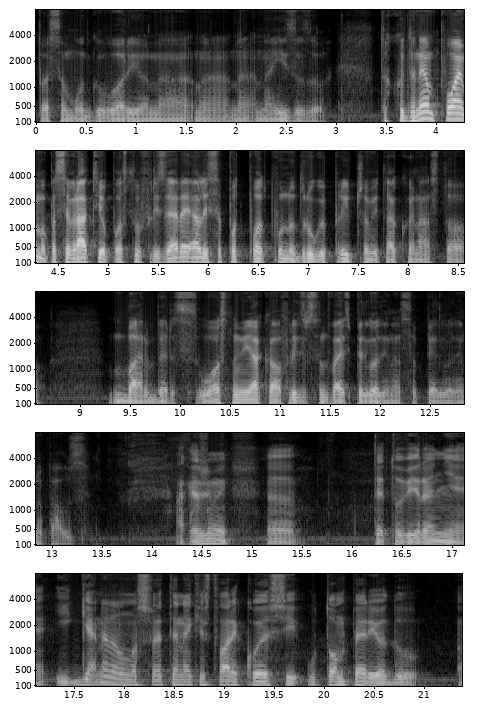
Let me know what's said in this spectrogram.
pa sam mu odgovorio na, na, na, na izazov. Tako da nemam pojma, pa se vratio posle u frizere, ali sa pot, potpuno drugoj pričom i tako je nastao Barbers. U osnovi ja kao frizer sam 25 godina sa 5 godina pauze. A kaži mi, e, tetoviranje i generalno sve te neke stvari koje si u tom periodu e,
